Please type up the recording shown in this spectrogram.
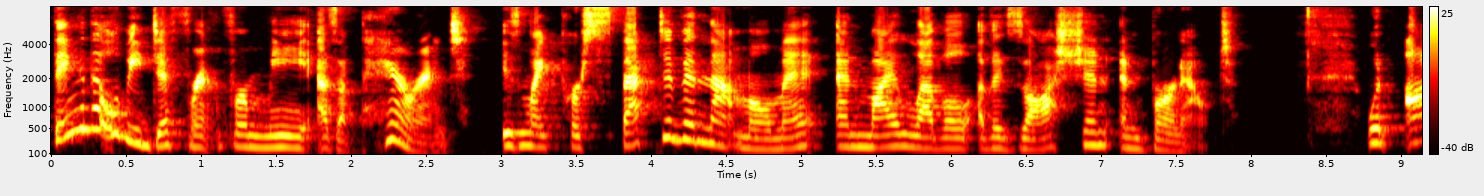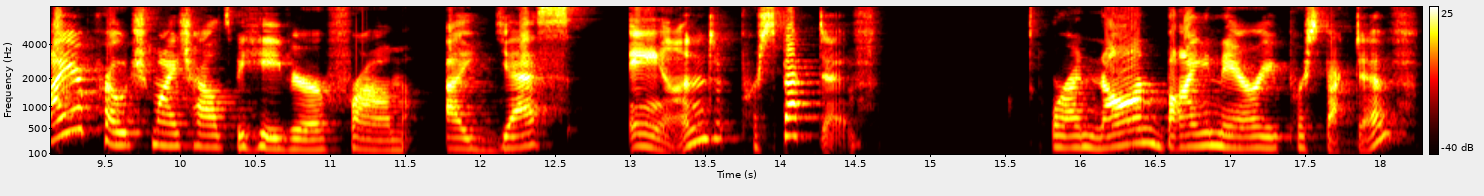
thing that will be different for me as a parent is my perspective in that moment and my level of exhaustion and burnout. When I approach my child's behavior from a yes and perspective or a non binary perspective,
